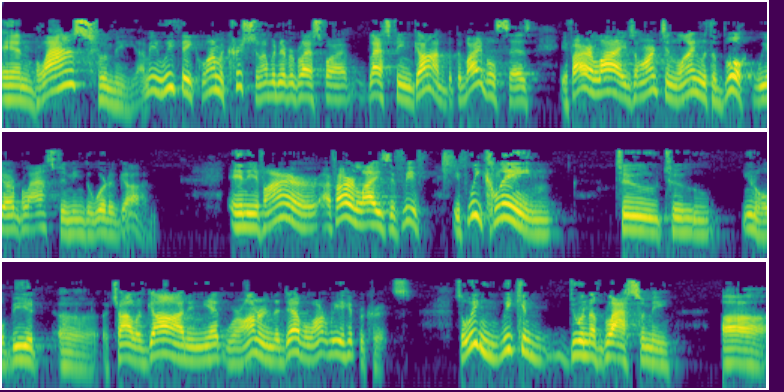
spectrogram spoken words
And blasphemy. I mean, we think, well, I'm a Christian. I would never blaspheme, God. But the Bible says if our lives aren't in line with the book, we are blaspheming the Word of God. And if our, if our lives, if we, if, if we claim to, to, you know, be a, uh, a child of God and yet we're honoring the devil, aren't we hypocrites? So we can, we can do enough blasphemy, uh,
